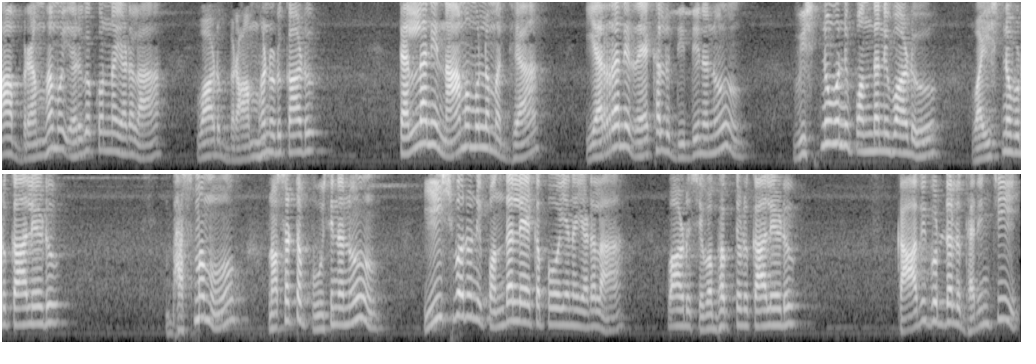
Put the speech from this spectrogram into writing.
ఆ బ్రహ్మము ఎరుగుకున్న ఎడల వాడు బ్రాహ్మణుడు కాడు. తెల్లని నామముల మధ్య ఎర్రని రేఖలు దిద్దినను విష్ణువుని పొందనివాడు వైష్ణవుడు కాలేడు. భస్మము నొసట పూసినను ఈశ్వరుని పొందలేకపోయిన ఎడల వాడు శివభక్తుడు కాలేడు. కావిగుడ్డలు ధరించి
